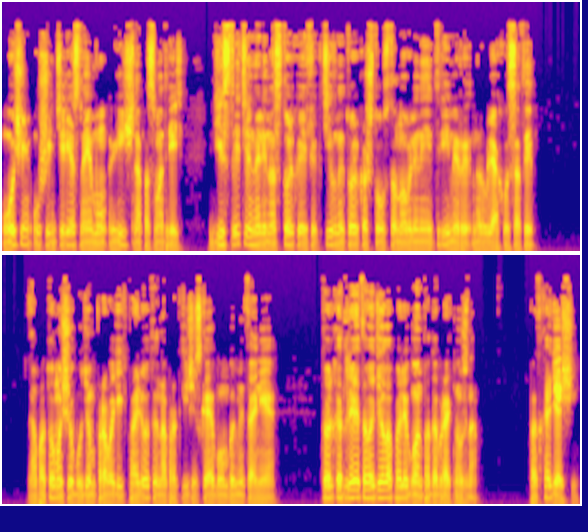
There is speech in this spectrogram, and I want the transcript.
Очень уж интересно ему лично посмотреть, действительно ли настолько эффективны только что установленные триммеры на рулях высоты. А потом еще будем проводить полеты на практическое бомбометание. Только для этого дела полигон подобрать нужно. Подходящий.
